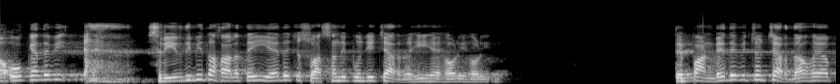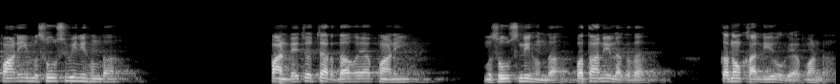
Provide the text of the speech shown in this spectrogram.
ਤਾਂ ਉਹ ਕਹਿੰਦੇ ਵੀ ਸਰੀਰ ਦੀ ਵੀ ਤਾਂ ਹਾਲਤ ਇਹੀ ਹੈ, ਇਹਦੇ 'ਚ ਸਵਾਸਾਂ ਦੀ ਪੂੰਜੀ ਝਰ ਰਹੀ ਹੈ ਹੌਲੀ ਹੌਲੀ ਤੇ ਭਾਂਡੇ ਦੇ ਵਿੱਚੋਂ ਝਰਦਾ ਹੋਇਆ ਪਾਣੀ ਮਹਿਸੂਸ ਵੀ ਨਹੀਂ ਹੁੰਦਾ। ਭਾਂਡੇ 'ਚੋਂ ਝਰਦਾ ਹੋਇਆ ਪਾਣੀ ਮਹਿਸੂਸ ਨਹੀਂ ਹੁੰਦਾ, ਪਤਾ ਨਹੀਂ ਲੱਗਦਾ ਕਦੋਂ ਖਾਲੀ ਹੋ ਗਿਆ ਭਾਂਡਾ।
